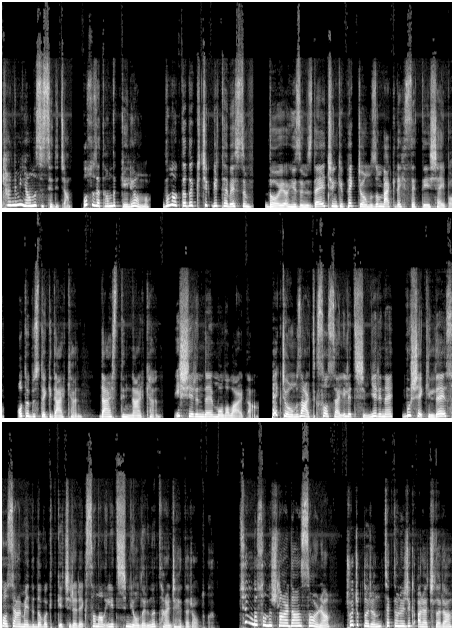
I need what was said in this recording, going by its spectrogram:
kendimi yalnız hissedeceğim. Bu size tanıdık geliyor mu? Bu noktada küçük bir tebessüm doğuyor yüzümüzde. Çünkü pek çoğumuzun belki de hissettiği şey bu. Otobüste giderken, ders dinlerken, iş yerinde molalarda. Pek çoğumuz artık sosyal iletişim yerine bu şekilde sosyal medyada vakit geçirerek sanal iletişim yollarını tercih eder olduk. Tüm bu sonuçlardan sonra çocukların teknolojik araçlara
